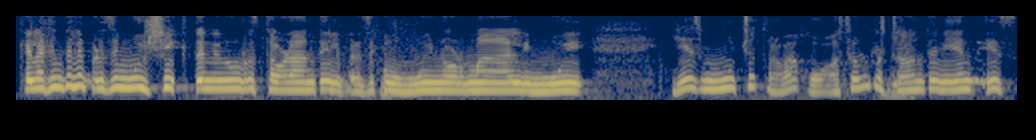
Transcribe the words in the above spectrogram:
que a la gente le parece muy chic tener un restaurante y le parece como muy normal y muy... Y es mucho trabajo. Hacer un restaurante bien es...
